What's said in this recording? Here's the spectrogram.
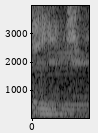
Rampage.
